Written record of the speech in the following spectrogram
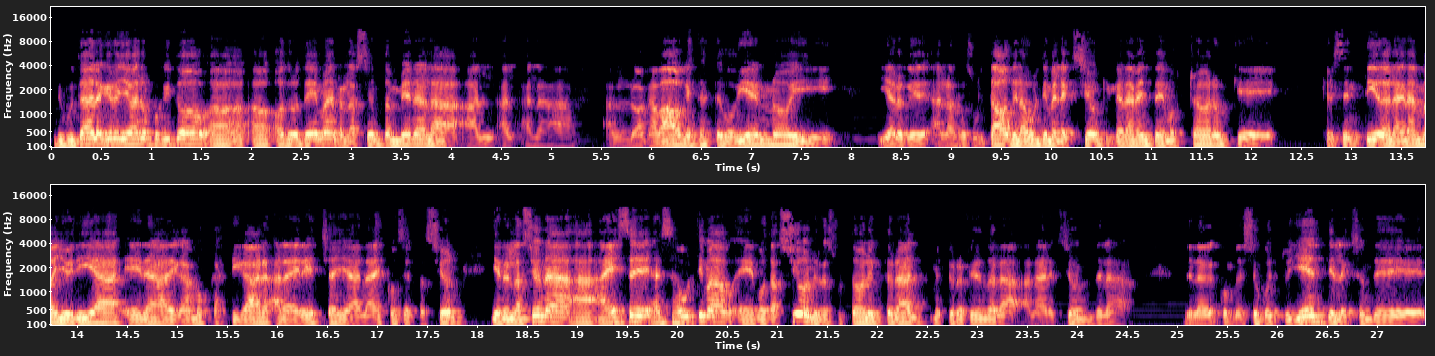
Diputada, le quiero llevar un poquito a, otro tema en relación también a, la, lo acabado que está este gobierno y, y, a los resultados de la última elección que claramente demostraron que que el sentido de la gran mayoría era, digamos, castigar a la derecha y a la desconcertación. Y en relación a, a, ese, a esa última eh, votación, el resultado electoral, me estoy refiriendo a la, a la elección de la, de la convención constituyente, elección de,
